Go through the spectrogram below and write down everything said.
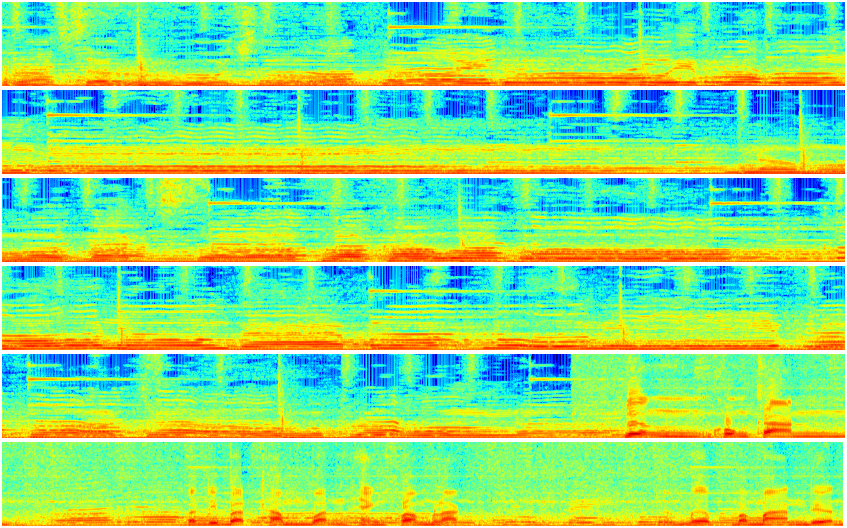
ตรัสรู้ชอบได้โดยพระองค์เองนโมตัสสะภะคะวะโตขอ เรื่องโครงการปฏิบัติธรรมวันแห่งความรัก เมื่อประมาณเดือน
